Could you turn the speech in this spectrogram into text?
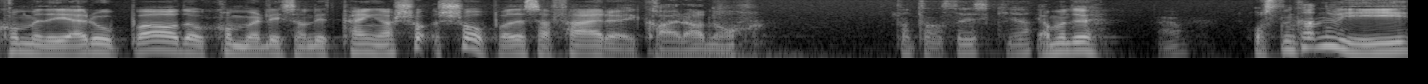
komme deg i Europa, og da kommer liksom litt penger. Se, se på disse Færøy-karene nå. Fantastisk. ja. Ja, men du, åssen kan vi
